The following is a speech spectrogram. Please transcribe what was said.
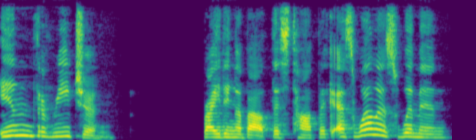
in the region writing about this topic, as well as women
